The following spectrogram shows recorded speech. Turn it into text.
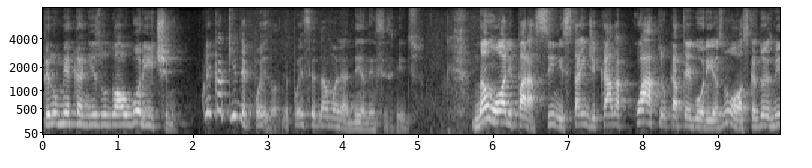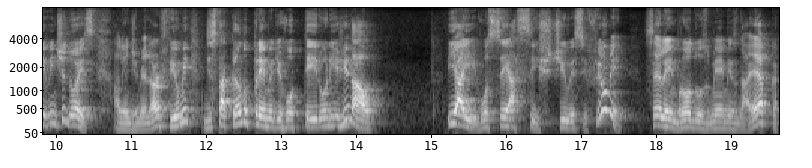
pelo mecanismo do algoritmo. Clica aqui depois, ó, depois você dá uma olhadinha nesses vídeos. Não Olhe Para Cima está indicado a quatro categorias no Oscar 2022, além de melhor filme, destacando o prêmio de roteiro original. E aí, você assistiu esse filme? Você lembrou dos memes da época?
